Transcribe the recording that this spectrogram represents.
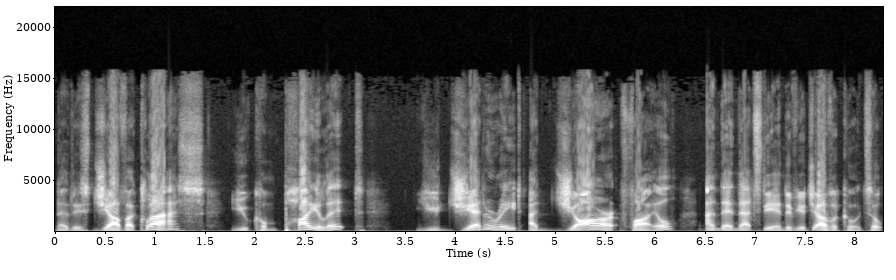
Now this Java class, you compile it, you generate a jar file, and then that's the end of your Java code. So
